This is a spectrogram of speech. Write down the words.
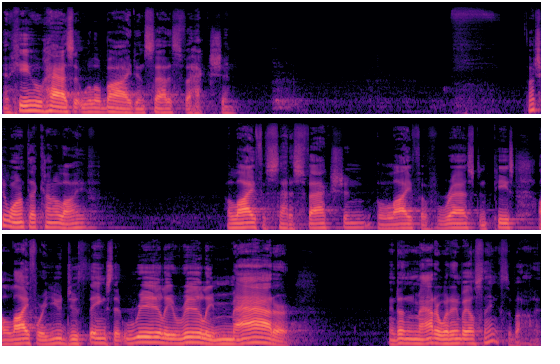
and he who has it will abide in satisfaction. Don't you want that kind of life? A life of satisfaction, a life of rest and peace, a life where you do things that really, really matter. It doesn't matter what anybody else thinks about it.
